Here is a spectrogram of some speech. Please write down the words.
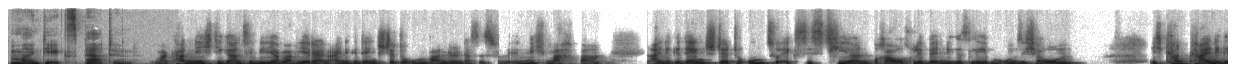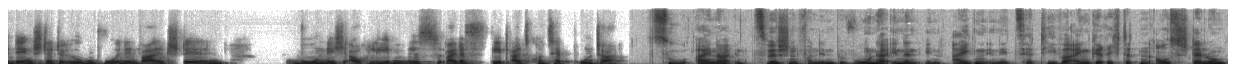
meint die Expertin. Man kann nicht die ganze Villa Baviera in eine Gedenkstätte umwandeln. Das ist nicht machbar. Eine Gedenkstätte, um zu existieren, braucht lebendiges Leben um sich herum. Ich kann keine Gedenkstätte irgendwo in den Wald stellen, wo nicht auch Leben ist, weil das geht als Konzept unter zu einer inzwischen von den BewohnerInnen in Eigeninitiative eingerichteten Ausstellung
